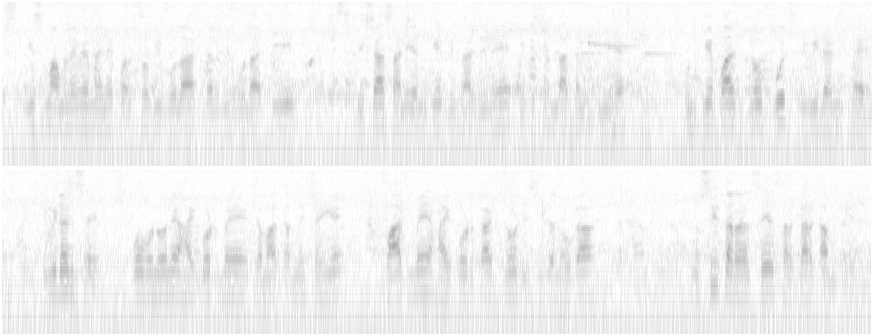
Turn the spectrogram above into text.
इस इस मामले में मैंने परसों भी बोला कल भी बोला कि दिशा सालियन के पिताजी ने पिटिशन दाखिल की है। उनके पास जो कुछ एविडेंट है एविडेंस है वो उन्होंने हाईकोर्ट में जमा करने चाहिए। बाद में हाईकोर्ट का जो डिसीजन होगा उसी तरह से सरकार काम करेगी।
